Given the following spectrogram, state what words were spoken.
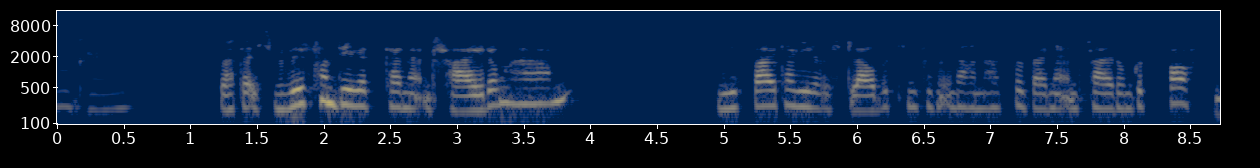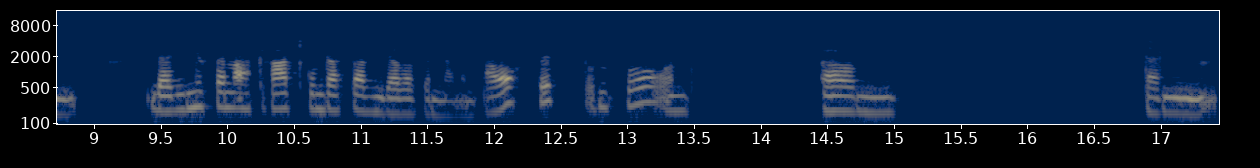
Okay. Sagt er, ich will von dir jetzt keine Entscheidung haben, wie es weitergeht, aber ich glaube, tief im Inneren hast du deine Entscheidung getroffen. Und da ging es dann auch gerade darum, dass da wieder was in meinem Bauch sitzt und so. Und ähm, dann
